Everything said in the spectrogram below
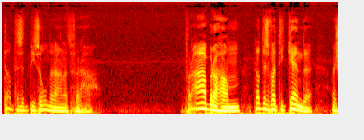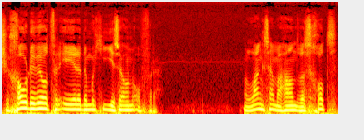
Dat is het bijzondere aan het verhaal. Voor Abraham, dat is wat hij kende. Als je goden wilt vereren, dan moet je je zoon offeren. Maar langzamerhand was God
